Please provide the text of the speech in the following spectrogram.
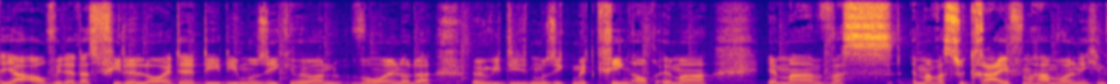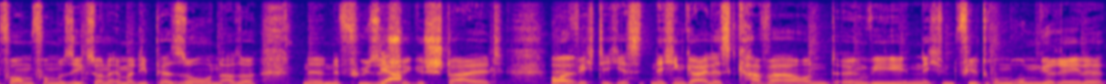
ja auch wieder, dass viele Leute, die die Musik hören wollen oder irgendwie die Musik mitkriegen, auch immer, immer was, immer was zu greifen haben wollen, nicht in Form von Musik, sondern immer die Person. Also eine, eine physische Ja. Gestalt äh, wichtig ist. Nicht ein geiles Cover und irgendwie nicht viel drumrum gerede,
